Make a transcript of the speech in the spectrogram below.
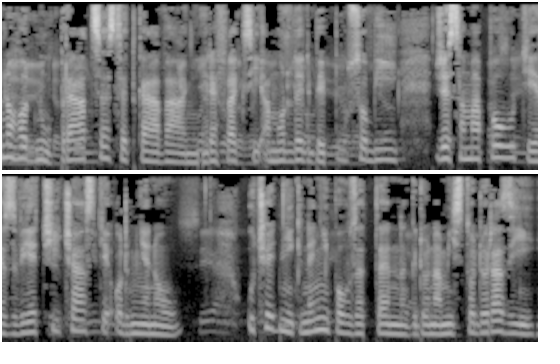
Mnoho dnů práce, setkávání, reflexí a modlitby působí, že sama pouť je z větší části odměnou. Učedník není pouze ten, kdo na místo dorazí,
